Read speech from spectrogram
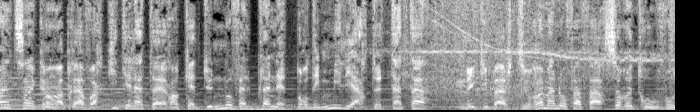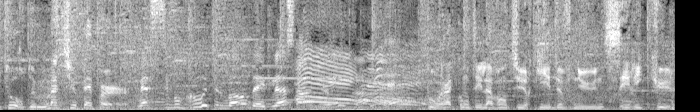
25 ans après avoir quitté la Terre en quête d'une nouvelle planète pour des milliards de Tata, l'équipage du Romano Fafar se retrouve autour de Mathieu Pepper. Merci beaucoup tout le monde d'être là. Pour raconter l'aventure qui est devenue une série culte.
